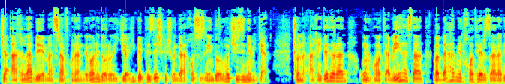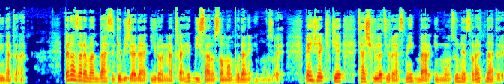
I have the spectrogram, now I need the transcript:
که اغلب مصرف کنندگان داروهای گیاهی به پزشکشون در خصوص این داروها چیزی نمیگن. چون عقیده دارن اونها طبیعی هستند و به همین خاطر ضرری ندارن. به نظر من بحثی که بیشتر در ایران مطرحه بی سر و سامان بودن این موضوعه. به این شکل که تشکیلاتی رسمی بر این موضوع نظارت نداره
